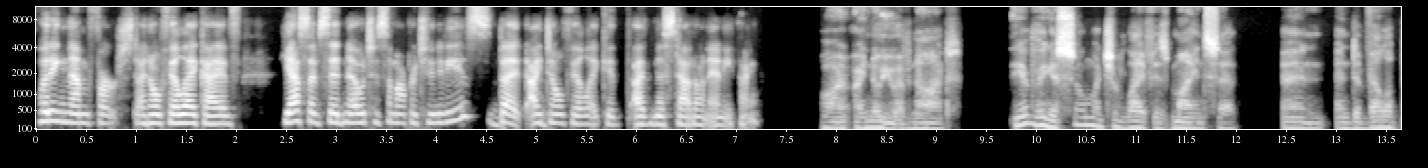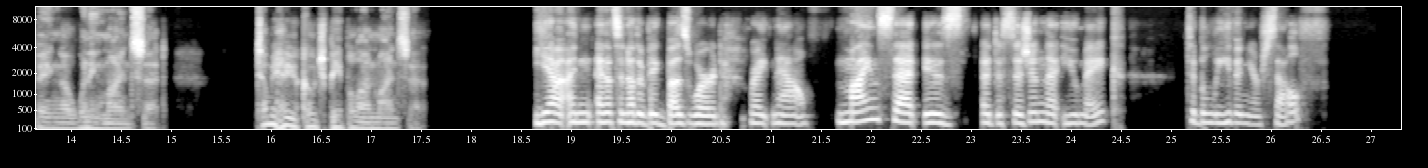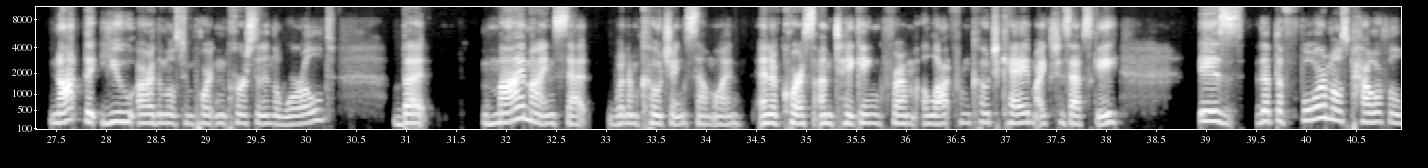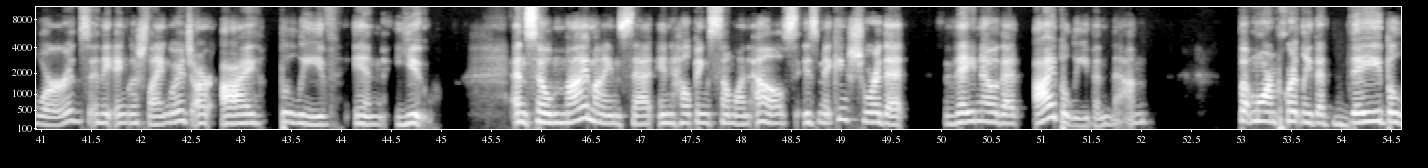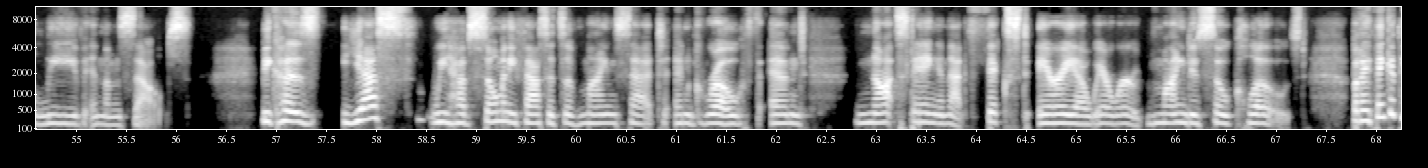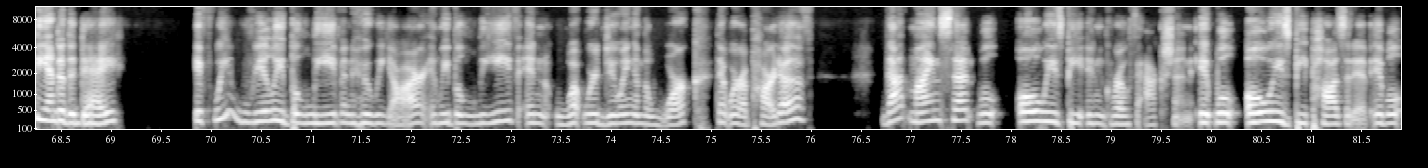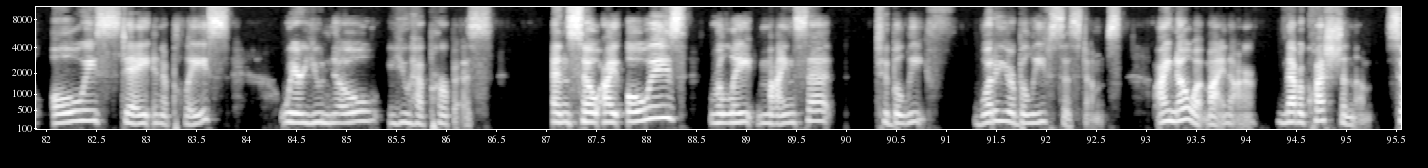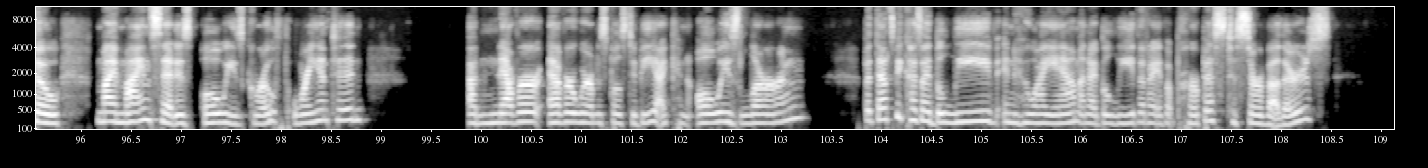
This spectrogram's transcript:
putting them first. I don't feel like I've, yes, I've said no to some opportunities, but I don't feel like it, I've missed out on anything. Well, I, I know you have not. The other thing is so much of life is mindset. and and developing a winning mindset. Tell me how you coach people on mindset. Yeah, and, and that's another big buzzword right now. Mindset is a decision that you make to believe in yourself, not that you are the most important person in the world, but my mindset when I'm coaching someone, and of course, I'm taking from a lot from Coach K, Mike Krzyzewski, is that the four most powerful words in the English language are I believe in you. And so, my mindset in helping someone else is making sure that they know that I believe in them, but more importantly, that they believe in themselves. Because, yes, we have so many facets of mindset and growth and not staying in that fixed area where our mind is so closed. But I think at the end of the day, if we really believe in who we are and we believe in what we're doing and the work that we're a part of, that mindset will always be in growth action. It will always be positive. It will always stay in a place where you know you have purpose. And so I always relate mindset to belief. What are your belief systems? I know what mine are, never question them. So my mindset is always growth oriented. I'm never ever where I'm supposed to be. I can always learn, but that's because I believe in who I am and I believe that I have a purpose to serve others.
